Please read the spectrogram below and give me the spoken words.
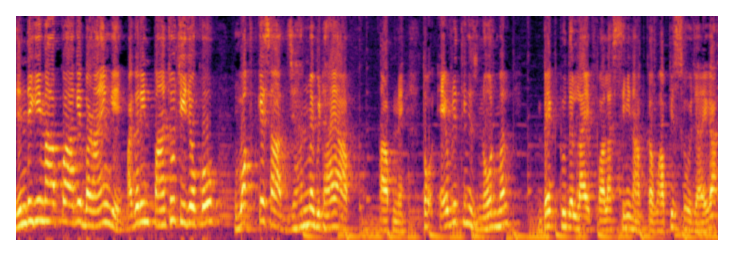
ज़िंदगी में आपको आगे बढ़ाएँगे। अगर इन पाँचों चीज़ों को वक्त के साथ जहन में बिठाया आप, आपने तो everything is normal back to the life वाला सीन आपका वापस हो जाएगा।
